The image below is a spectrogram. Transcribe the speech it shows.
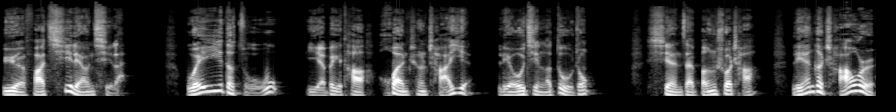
越发凄凉起来，唯一的祖物也被他换成茶叶。流进了肚中，现在甭说茶，连个茶味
